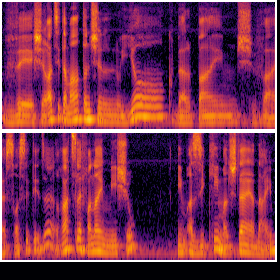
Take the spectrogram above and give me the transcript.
וכשרצתי את המרתון של ניו יורק ב-2017 עשיתי את זה, רץ לפניי מישהו עם אזיקים על שתי הידיים,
